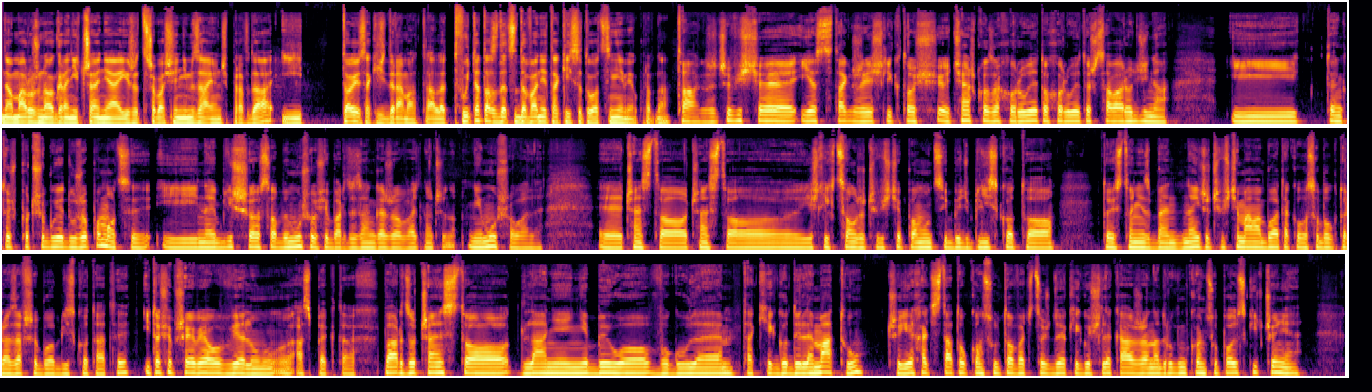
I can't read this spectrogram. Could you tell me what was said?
no, ma różne ograniczenia i że trzeba się nim zająć, prawda? I to jest jakiś dramat, ale twój tata zdecydowanie takiej sytuacji nie miał, prawda? Tak, rzeczywiście jest tak, że jeśli ktoś ciężko zachoruje, to choruje też cała rodzina i ten ktoś potrzebuje dużo pomocy i najbliższe osoby muszą się bardzo zaangażować, znaczy no, nie muszą, ale y, często, często jeśli chcą rzeczywiście pomóc i być blisko, to to jest to niezbędne i rzeczywiście mama była taką osobą, która zawsze była blisko taty i to się przejawiało w wielu aspektach. Bardzo często dla niej nie było w ogóle takiego dylematu, czy jechać z tatą, konsultować coś do jakiegoś lekarza na drugim końcu Polski, czy nie.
